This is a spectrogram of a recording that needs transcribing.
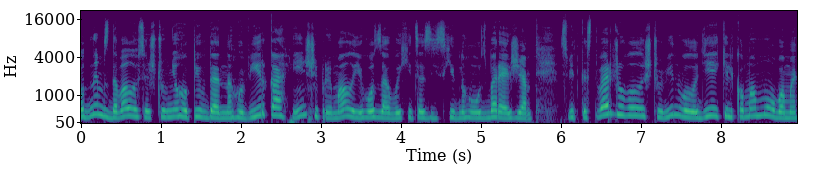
Одним здавалося, що в нього південна говірка, інші приймали його за вихідця зі східного узбережжя. Свідки стверджували, що він володіє кількома мовами,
